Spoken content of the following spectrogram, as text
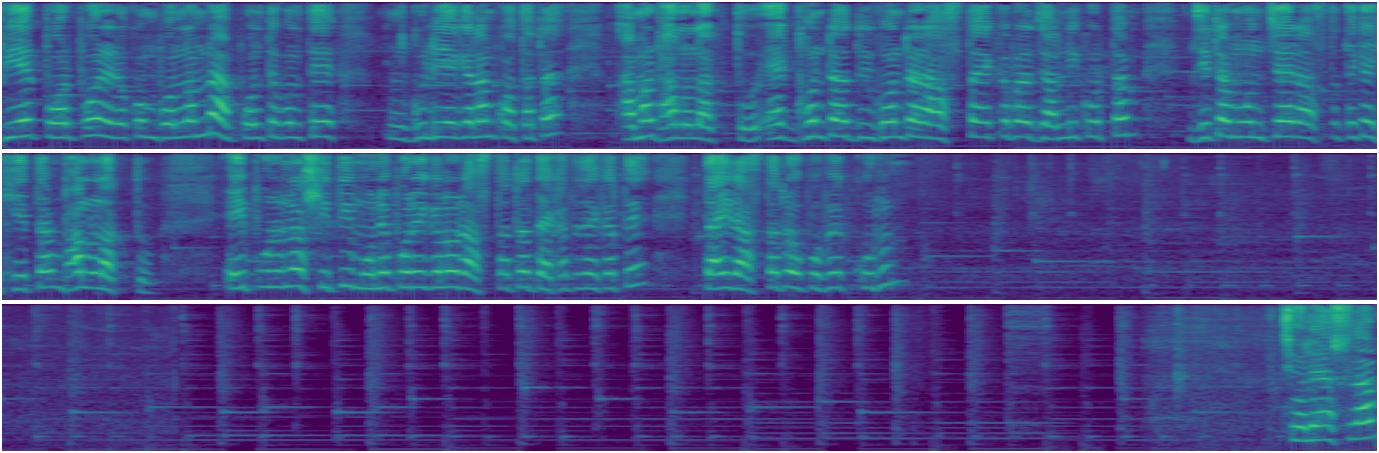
বিয়ের পর পর এরকম বললাম না, বলতে বলতে গুলিয়ে গেলাম কথাটা। আমার ভালো লাগতো। এক ঘণ্টা, দুই ঘণ্টা রাস্তা একেবারে জার্নি করতাম, যেটা মন চায় রাস্তা থেকে খেতাম, ভালো লাগতো। এই পুরোনো স্মৃতি মনে পড়ে গেল রাস্তাটা দেখাতে দেখাতে। তাই রাস্তাটা উপভোগ করুন। চলে আসলাম।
